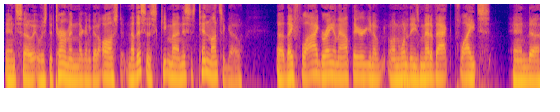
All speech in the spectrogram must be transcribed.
And so it was determined they're going to go to Austin. Now, this is, keep in mind, this is 10 months ago. Uh, they fly Graham out there, you know, on one of these medevac flights. And uh,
